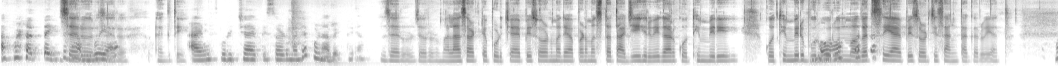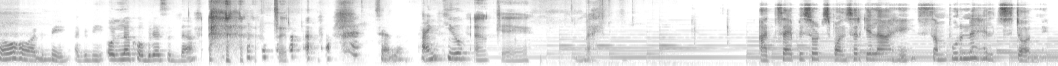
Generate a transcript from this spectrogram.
आपण आत्ता इथे थांबूया. अगदी. आणि पुढच्या एपिसोडमध्ये पुन्हा भेटूया. जरूर, जरूर. मला असं वाटतं पुढच्या एपिसोडमध्ये आपण मस्त ताजी हिरवीगार कोथिंबिरी कोथिंबीर हो. भुरभुरून मगच या एपिसोडची सांगता करूयात. हो, हो. अगदी, अगदी. ओलं खोबरंसुद्धा. जरूर. चला थँक यू. ओके. बाय. आजचा एपिसोड स्पॉन्सर केला आहे संपूर्ण हेल्थ स्टोअरने.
